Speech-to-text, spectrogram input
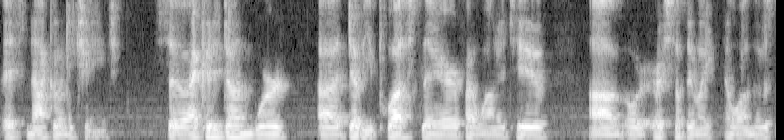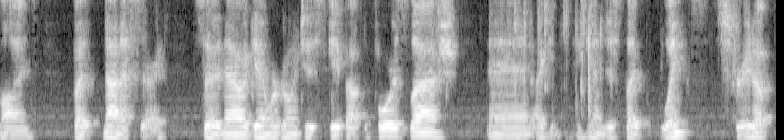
it's not going to change. So I could have done word uh, W plus there if I wanted to, um, or, or something like along those lines, but not necessary. So now again, we're going to escape out the forward slash, and I can again just type links straight up,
